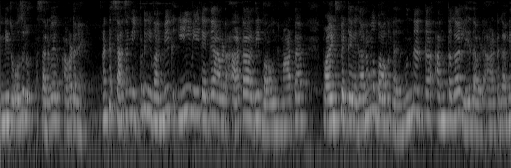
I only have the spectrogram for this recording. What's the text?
ఇన్ని రోజులు సర్వే అవడమే అంటే సహజంగా ఇప్పుడు ఈ వన్ వీక్ ఈ వీక్ అయితే ఆవిడ ఆట అది బాగుంది. మాట పాయింట్స్ పెట్టే విధానము బాగున్నది. ముందు అంత అంతగా లేదు ఆవిడ ఆట కానీ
